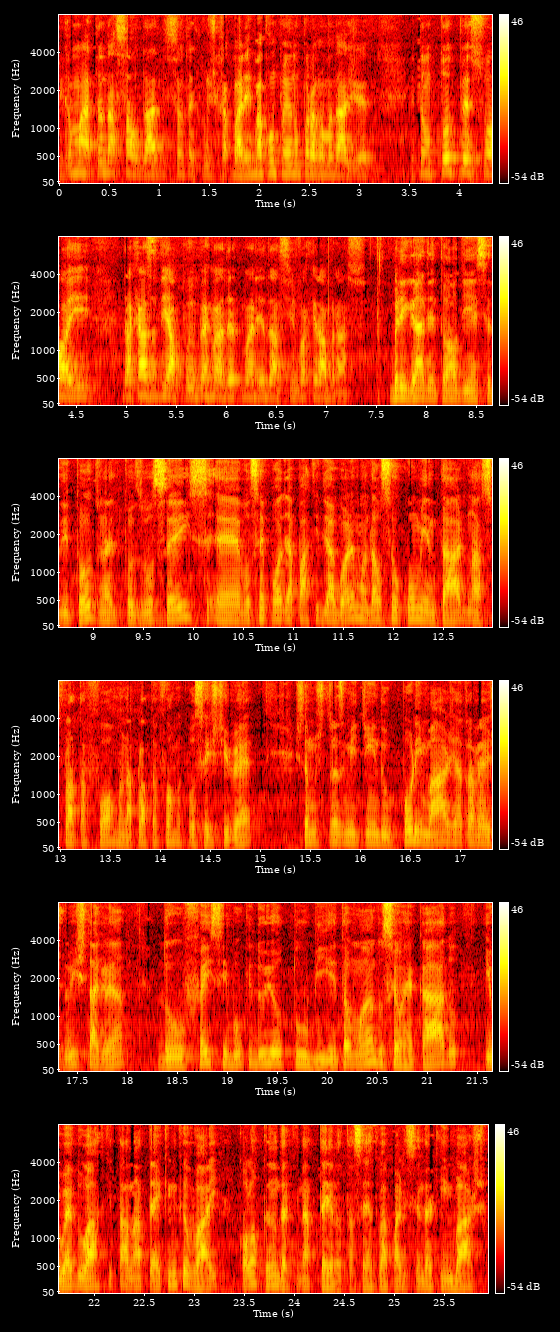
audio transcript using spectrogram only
fica matando a saudade de Santa Cruz de Caparibe, acompanhando o programa da gente. Então todo o pessoal aí da Casa de Apoio Bernadette Maria da Silva, aquele abraço. Obrigado então à audiência de todos, né, de todos vocês. É, você pode a partir de agora mandar o seu comentário nas plataformas, na plataforma que você estiver Estamos transmitindo por imagem através do Instagram, do Facebook e do YouTube. Então manda o seu recado e o Eduardo que está na técnica vai colocando aqui na tela, tá certo? Vai aparecendo aqui embaixo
